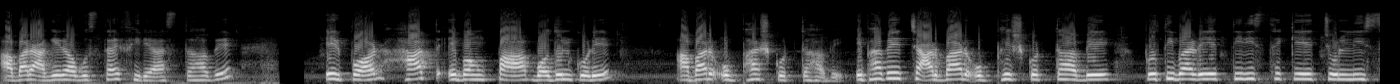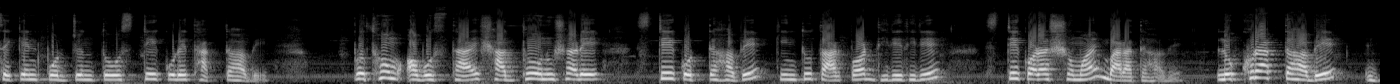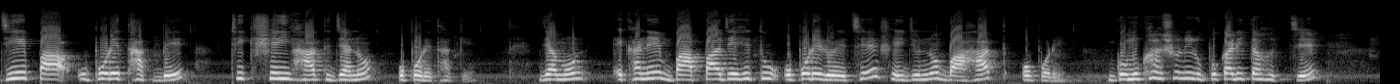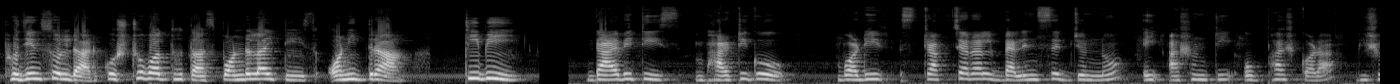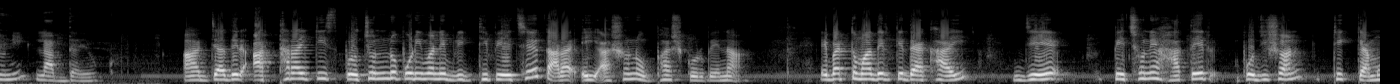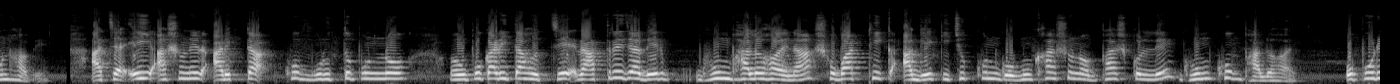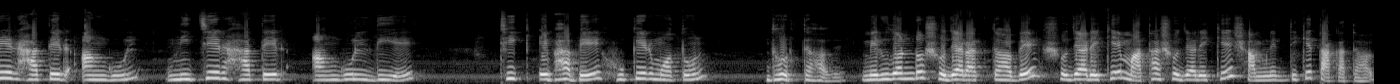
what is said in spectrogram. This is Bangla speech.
আবার আগের অবস্থায় ফিরে আসতে হবে। এরপর হাত এবং পা বদল করে আবার অভ্যাস করতে হবে। এভাবে চারবার অভ্যেস করতে হবে। প্রতিবারে তিরিশ থেকে চল্লিশ সেকেন্ড পর্যন্ত স্টে করে থাকতে হবে। প্রথম অবস্থায় সাধ্য অনুসারে স্টে করতে হবে, কিন্তু তারপর ধীরে ধীরে স্টে করার সময় বাড়াতে হবে। লক্ষ্য রাখতে হবে, যে পা উপরে থাকবে, ঠিক সেই হাত যেন ওপরে থাকে। যেমন, এখানে বা পা যেহেতু ওপরে রয়েছে, সেই জন্য বা হাত ওপরে গোমুখাসনের উপকারিতা হচ্ছে, ফ্রোজেন শোল্ডার কোষ্ঠবদ্ধতা, স্পন্ডলাইটিস, অনিদ্রা, টিবি, ডায়াবেটিস, ভার্টিগো বডির স্ট্রাকচারাল ব্যালেন্সের জন্য এই আসনটি অভ্যাস করা ভীষণই লাভদায়ক। আর যাদের আর্থারাইটিস প্রচণ্ড পরিমাণে বৃদ্ধি পেয়েছে, তারা এই আসন অভ্যাস করবে না। এবার তোমাদেরকে দেখাই যে পেছনে হাতের পজিশন ঠিক কেমন হবে। আচ্ছা এই আসনের আরেকটা খুব গুরুত্বপূর্ণ উপকারিতা হচ্ছে, রাত্রে যাদের ঘুম ভালো হয় না, শোবার ঠিক আগে কিছুক্ষণ গোমুখাসন অভ্যাস করলে ঘুম খুব ভালো হয়। ওপরের হাতের আঙ্গুল, নিচের হাতের আঙ্গুল দিয়ে ঠিক এভাবে হুকের মতন ধরতে হবে। মেরুদণ্ড সোজা রাখতে হবে, সোজা রেখে, মাথা সোজা রেখে সামনের দিকে তাকাতে হবে।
